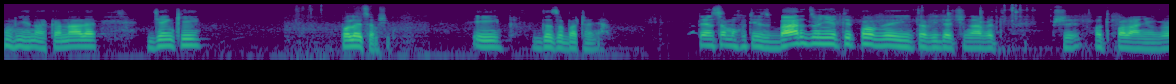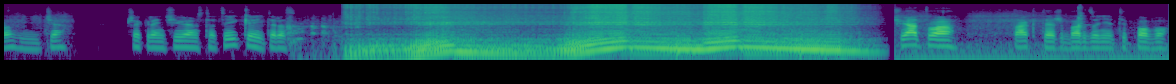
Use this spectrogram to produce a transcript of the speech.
u mnie na kanale. Dzięki Polecam się. i do zobaczenia. Ten samochód jest bardzo nietypowy i to widać nawet przy odpalaniu go, widzicie? Przekręciłem stacyjkę i teraz światła, tak też bardzo nietypowo.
